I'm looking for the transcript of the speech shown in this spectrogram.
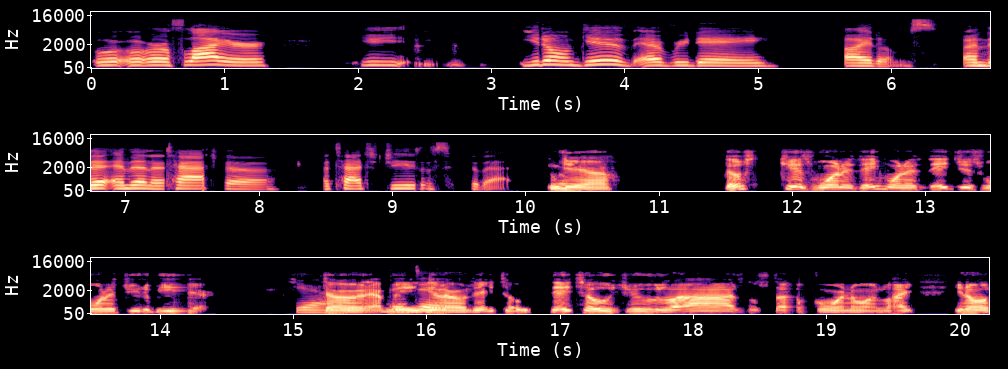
or, or, or a flyer, you you don't give everyday items and then and then attach uh attach Jesus to that. Yeah. Those kids wanted they wanted they just wanted you to be there. Yeah. So I mean, you know, they told they told you lots of stuff going on. Like, you know,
